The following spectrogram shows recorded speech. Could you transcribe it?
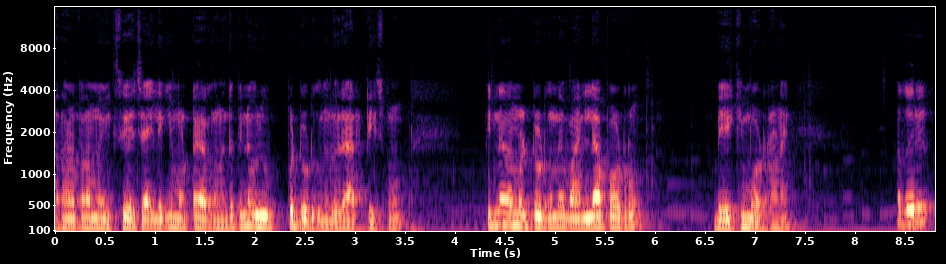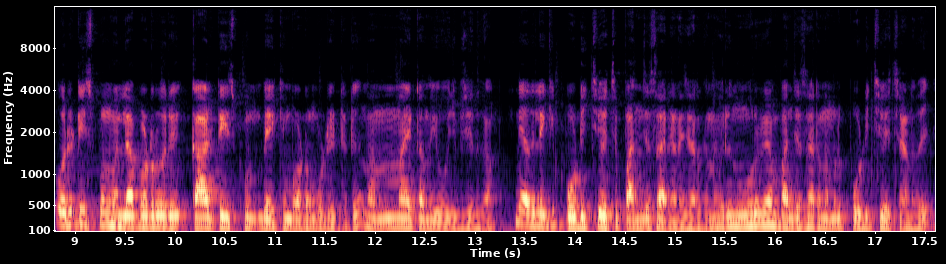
അതാണ് ഇപ്പോൾ നമ്മൾ മിക്സ് വെച്ച് അതിലേക്ക് മുട്ട ചേർക്കുന്നുണ്ട്. പിന്നെ ഒരു ഉപ്പ് ഇട്ട് കൊടുക്കുന്നുണ്ട് ഒരു അര ടീസ്പൂൺ പിന്നെ നമ്മൾ ഇട്ട് കൊടുക്കുന്നത് വനില പൗഡറും ബേക്കിംഗ് പൗഡറാണ് അതൊരു ഒരു ടീസ്പൂൺ മല്ലാ പൗഡറും ഒരു കാൽ ടീസ്പൂൺ ബേക്കിംഗ് പൗഡറും കൂടി ഇട്ടിട്ട് നന്നായിട്ടൊന്ന് യോജിപ്പിച്ചെടുക്കാം. ഇനി അതിലേക്ക് പൊടിച്ച് വെച്ച പഞ്ചസാരയാണ് ചേർക്കുന്നത്. ഒരു നൂറ് ഗ്രാം പഞ്ചസാര നമ്മൾ പൊടിച്ച് വെച്ചാണിത്.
